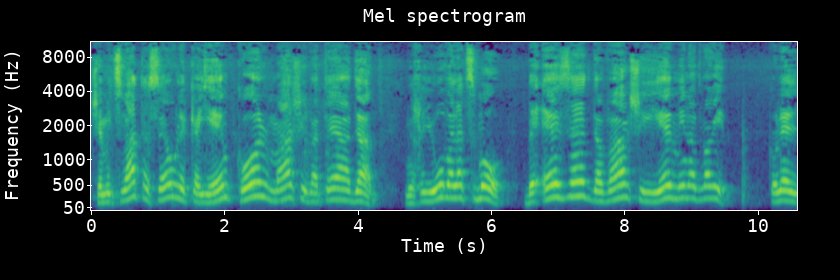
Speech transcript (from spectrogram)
שמצוות עשה הוא לקיים כל מה שיבטא האדם, מחיוב על עצמו, באיזה דבר שיהיה מן הדברים, כולל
